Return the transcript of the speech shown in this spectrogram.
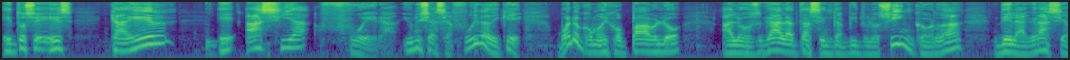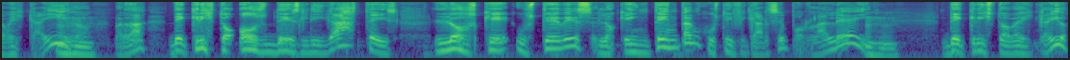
Entonces es caer eh, hacia afuera. Y uno dice, ¿hacia afuera de qué? Bueno, como dijo Pablo a los Gálatas en capítulo 5, ¿verdad? De la gracia habéis caído, ¿verdad? De Cristo os desligasteis los que ustedes, los que intentan justificarse por la ley. De Cristo habéis caído.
